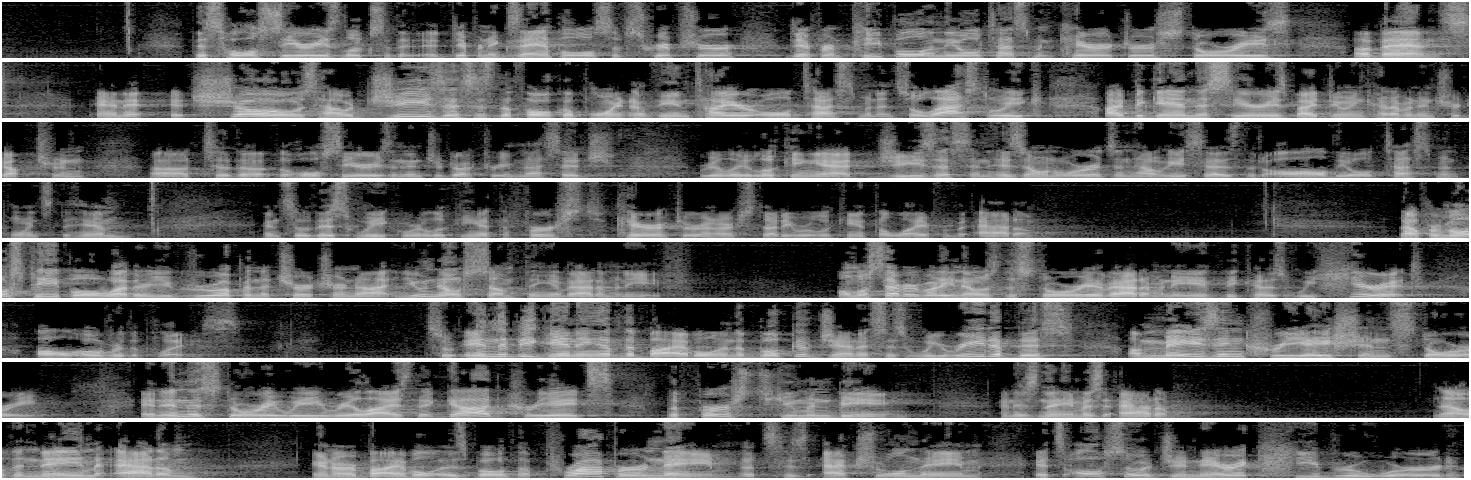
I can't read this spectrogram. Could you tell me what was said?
This whole series looks at different examples of Scripture, different people in the Old Testament, characters, stories, events, and it, it, shows how Jesus is the focal point of the entire Old Testament. And so last week, I began this series by doing kind of an introduction uh, to the, the whole series, an introductory message, really looking at Jesus and his own words and how he says that all the Old Testament points to him. And so this week, we're looking at the first character in our study. We're looking at the life of Adam. Now, for most people, whether you grew up in the church or not, you know something of Adam and Eve. Almost everybody knows the story of Adam and Eve because we hear it all over the place. So, in the beginning of the Bible, in the book of Genesis, we read of this amazing creation story. And in this story, we realize that God creates the first human being, and his name is Adam. Now, the name Adam in our Bible is both a proper name, that's his actual name, it's also a generic Hebrew word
